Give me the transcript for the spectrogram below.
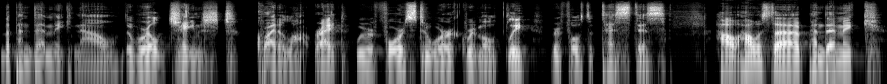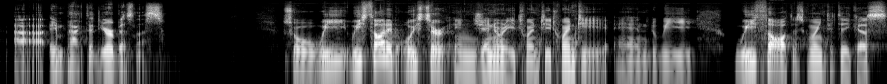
the pandemic now, the world changed quite a lot, right? We were forced to work remotely. We were forced to test this. How how has the pandemic uh, impacted your business? So we we started Oyster in January 2020, and we we thought it's going to take us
